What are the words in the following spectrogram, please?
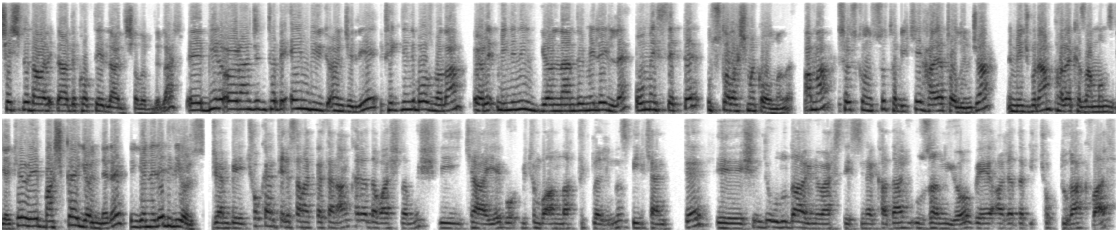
Çeşitli davetlerde, kokteyllerde çalabilirler. Bir öğrencinin tabii en büyük önceliği tekniğini bozmadan öğretmeninin yönlendirmeleriyle o meslekte ustalaşmak olmalı. Ama söz konusu tabii ki hayat olunca mecburen para kazanmamız gerekiyor ve başka yönlere yönelebiliyoruz. Cem Bey çok enteresan hakikaten Ankara'da başlamış bir hikaye. Bu bütün bu anlattıklarınız Bilkent de e, şimdi Uludağ Üniversitesi'ne kadar uzanıyor ve arada birçok durak var.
